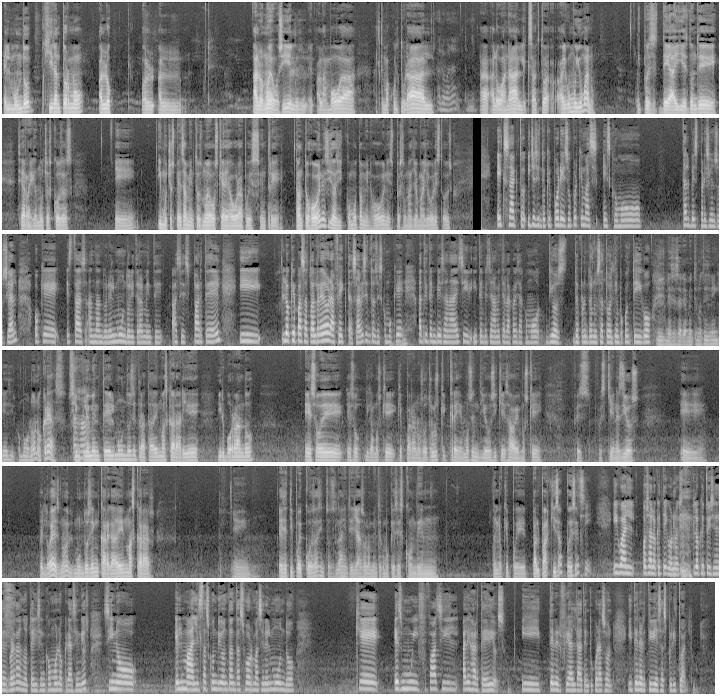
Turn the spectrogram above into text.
el mundo gira en torno a lo, al, al a lo nuevo, ¿sí? El, a la moda, al tema cultural, a lo banal también. A, a lo banal, exacto, algo muy humano. Y pues de ahí es donde se arraigan muchas cosas eh, y muchos pensamientos nuevos que hay ahora pues entre tanto jóvenes y así como también jóvenes, personas ya mayores, todo eso. Exacto, y yo siento que por eso, porque más es como tal vez presión social o que estás andando en el mundo, literalmente haces parte de él y lo que pasa a tu alrededor afecta, ¿sabes? Entonces como que a ti te empiezan a decir y te empiezan a meter la cabeza como Dios de pronto no está todo el tiempo contigo. Y necesariamente no te tienen que decir como no, no creas. Simplemente el mundo se trata de enmascarar y de ir borrando eso de, eso digamos que, que para nosotros los que creemos en Dios y que sabemos que pues, pues quién es Dios, eh, pues lo es, ¿no? El mundo se encarga de enmascarar. Eh, ese tipo de cosas y entonces la gente ya solamente como que se esconde en, lo que puede palpar, quizá, puede ser. Sí, igual, o sea, lo que te digo, no es lo que tú dices es verdad, no te dicen cómo no creas en Dios, sino el mal está escondido en tantas formas en el mundo que es muy fácil alejarte de Dios y tener frialdad en tu corazón y tener tibieza espiritual.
